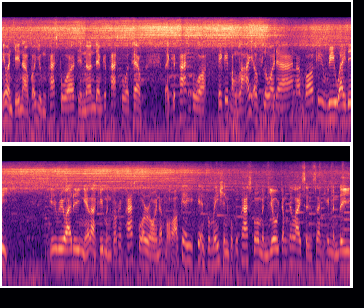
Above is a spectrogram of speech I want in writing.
nếu anh chị nào có dùng passport thì nên đem cái passport theo. Tại cái passport cái cái bằng lái ở Florida nó có cái real ID cái real ID nghĩa là khi mình có cái passport rồi nó bỏ cái cái information của cái passport mình vô trong cái license khi mình đi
